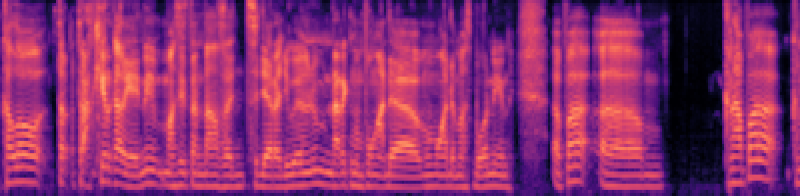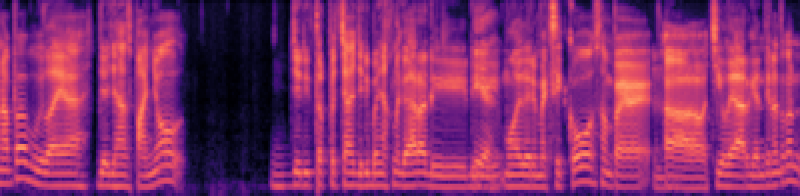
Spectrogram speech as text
Kalau ter- terakhir kali ya ini masih tentang se- sejarah juga ini menarik mumpung ada mumpung ada Mas Boni. nih. Apa em, kenapa kenapa wilayah jajahan Spanyol jadi terpecah jadi banyak negara di, di Iya. mulai dari Meksiko sampai Hmm. eh, Chile, Argentina itu kan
